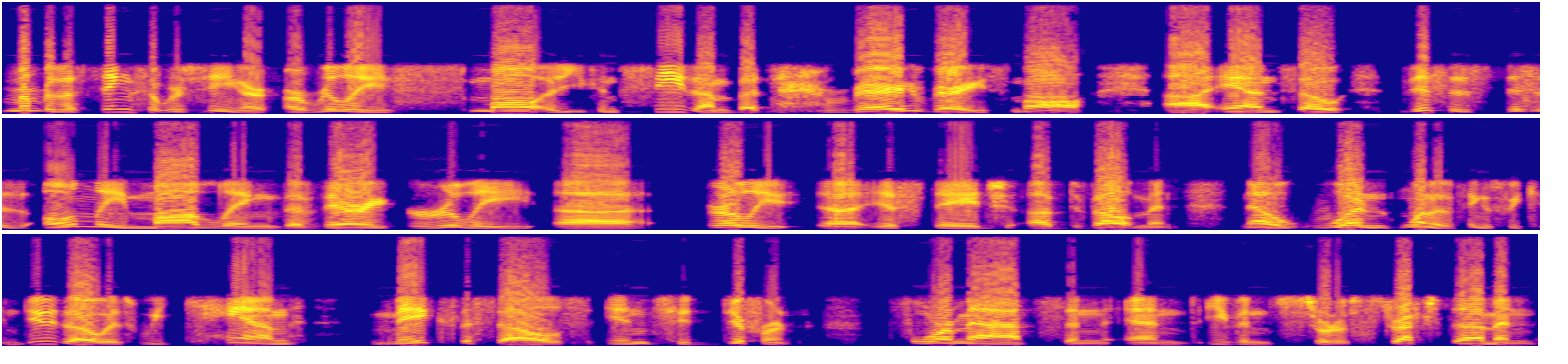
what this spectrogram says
remember the things that we're seeing are, are really small. You can see them, but very, very small. Uh, and so this is this is only modeling the very early uh, early uh, stage of development. Now, one one of the things we can do though is we can make the cells into different formats and, and even sort of stretch them and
